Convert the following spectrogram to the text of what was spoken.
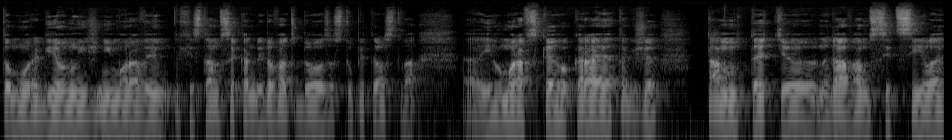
tomu regionu Jižní Moravy. Chystám se kandidovat do zastupitelstva Jihomoravského kraje, takže tam teď nedávám si cíle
